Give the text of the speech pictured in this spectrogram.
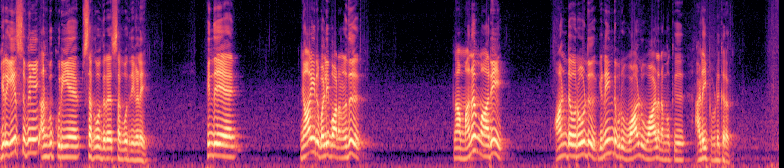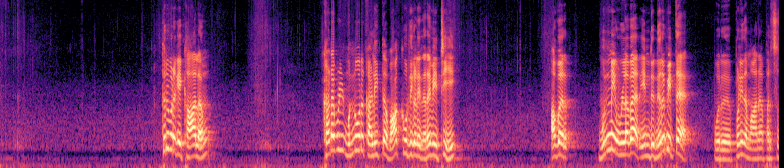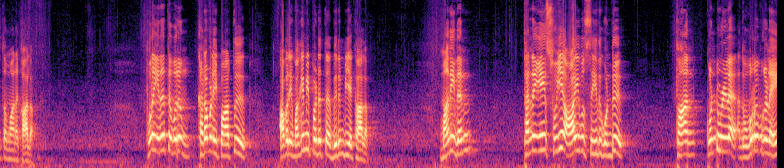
இரு இயேசுவில் அன்புக்குரிய சகோதர சகோதரிகளே இந்த ஞாயிறு வழிபாடானது நாம் மனம் மாறி ஆண்டவரோடு இணைந்து ஒரு வாழ்வு வாழ நமக்கு அழைப்பு விடுக்கிறது. திருவருகை காலம் கடவுள் முன்னோருக்கு அளித்த வாக்குறுதிகளை நிறைவேற்றி அவர் உண்மை உள்ளவர் என்று நிரூபித்த ஒரு புனிதமான பரிசுத்தமான காலம். புற இனத்தவரும் கடவுளை பார்த்து அவரை மகிமைப்படுத்த விரும்பிய காலம். மனிதன் தன்னையே சுய ஆய்வு செய்து கொண்டு தான் கொண்டுள்ள அந்த உறவுகளை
